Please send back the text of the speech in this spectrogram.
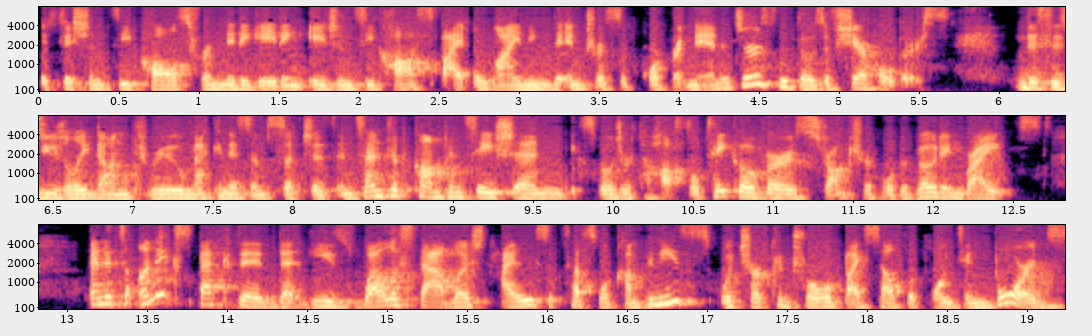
efficiency calls for mitigating agency costs by aligning the interests of corporate managers with those of shareholders. This is usually done through mechanisms such as incentive compensation, exposure to hostile takeovers, strong shareholder voting rights. And it's unexpected that these well established, highly successful companies, which are controlled by self appointing boards,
